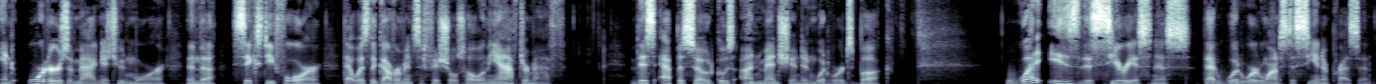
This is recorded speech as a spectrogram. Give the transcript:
and orders of magnitude more than the 64 that was the government's official toll in the aftermath. This episode goes unmentioned in Woodward's book. What is the seriousness that Woodward wants to see in a president?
